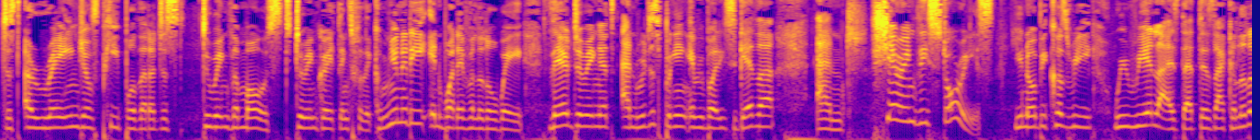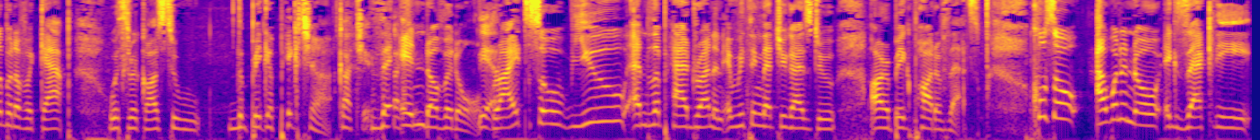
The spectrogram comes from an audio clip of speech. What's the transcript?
just a range of people that are just doing the most, doing great things for the community in whatever little way they're doing it, and we're just bringing everybody together and sharing these stories. You know, because we we realize that there's like a little bit of a gap with regards to the bigger picture. Got you. The Got you. end of it all, Yeah. right? So you and the pad run and everything that you guys do are a big part of that. Cool. So I want to know exactly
